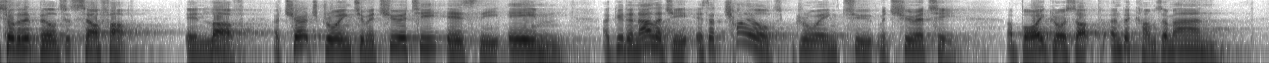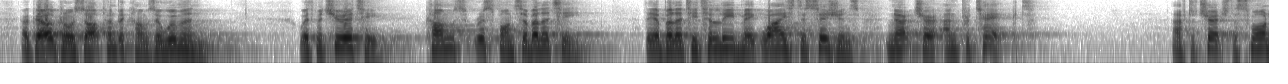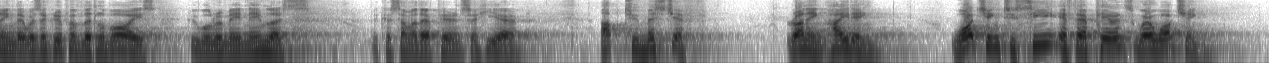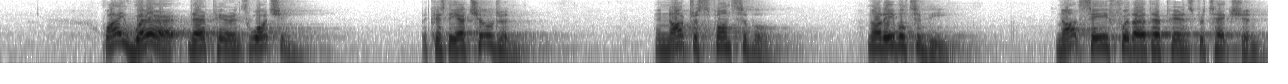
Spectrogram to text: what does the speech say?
so that it builds itself up in love. A church growing to maturity is the aim. A good analogy is a child growing to maturity. A boy grows up and becomes a man. A girl grows up and becomes a woman. With maturity comes responsibility, the ability to lead, make wise decisions, nurture, and protect. After church this morning, there was a group of little boys who will remain nameless because some of their parents are here, up to mischief, running, hiding, watching to see if their parents were watching. Why were their parents watching? Because they are children and not responsible, not able to be, not safe without their parents' protection.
